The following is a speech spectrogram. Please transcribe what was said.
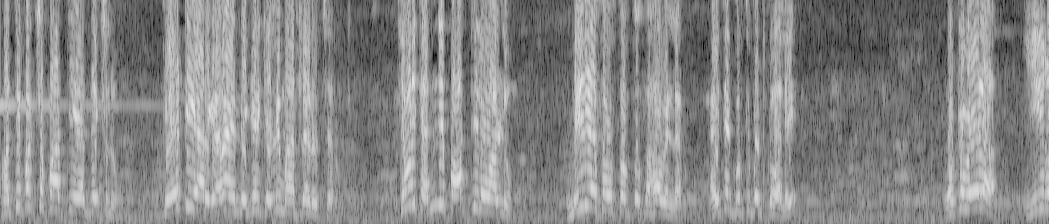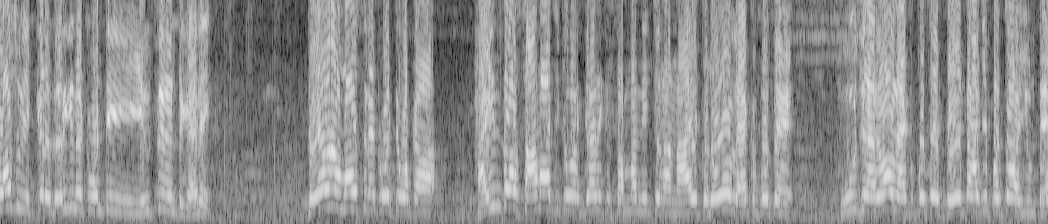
ప్రతిపక్ష పార్టీ అధ్యక్షులు కేటీఆర్ గారు ఆయన దగ్గరికి వెళ్ళి మాట్లాడి వచ్చారు చివరికి అన్ని పార్టీల వాళ్ళు మీడియా సంస్థలతో సహా వెళ్ళారు అయితే గుర్తుపెట్టుకోవాలి ఒకవేళ ఈ రోజు ఇక్కడ జరిగినటువంటి ఇన్సిడెంట్ గాని పేరు మోసినటువంటి ఒక హైందవ సామాజిక వర్గానికి సంబంధించిన నాయకుడు లేకపోతే పూజారో లేకపోతే పీఠాధిపతో అయి ఉంటే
